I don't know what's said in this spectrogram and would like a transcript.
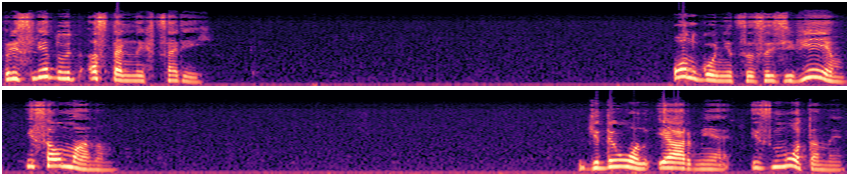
преследует остальных царей. Он гонится за Зевеем и Салманом. Гидеон и армия измотаны,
